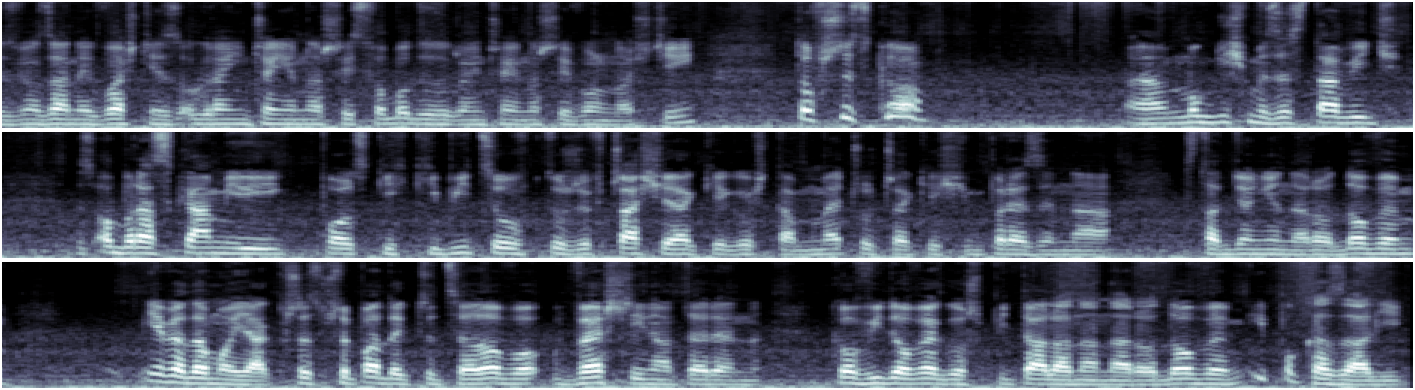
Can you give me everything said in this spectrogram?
y, związanych właśnie z ograniczeniem naszej swobody, z ograniczeniem naszej wolności. To wszystko mogliśmy zestawić z obrazkami polskich kibiców, którzy w czasie jakiegoś tam meczu czy jakiejś imprezy na Stadionie Narodowym nie wiadomo jak, przez przypadek czy celowo, weszli na teren covidowego szpitala na Narodowym i pokazali,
